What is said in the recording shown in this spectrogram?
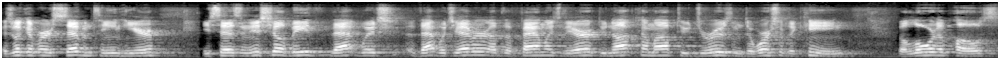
As you look at verse 17 here, he says, And it shall be that which that whichever of the families of the earth do not come up to Jerusalem to worship the King, the Lord of hosts,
